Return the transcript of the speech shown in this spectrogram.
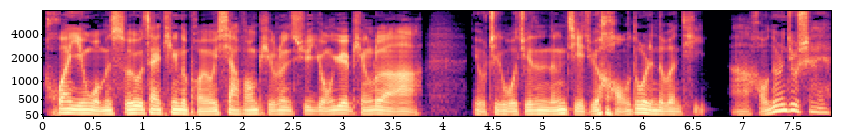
欢迎我们所有在听的朋友下方评论区踊跃评论啊！有这个我觉得能解决好多人的问题啊！好多人就是哎呀，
